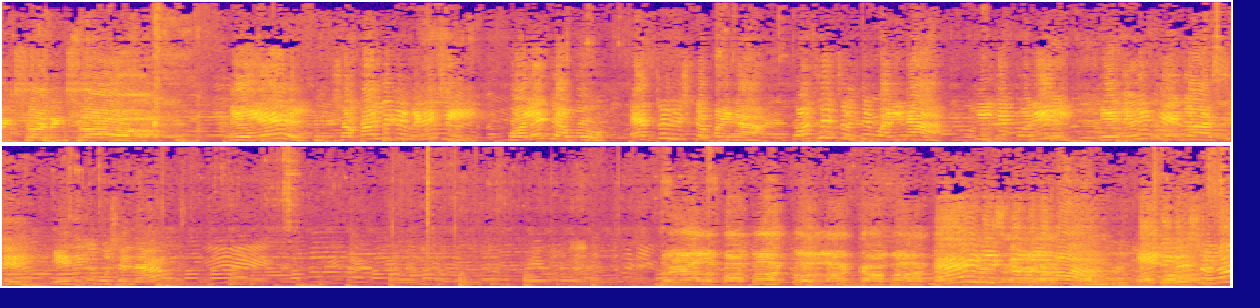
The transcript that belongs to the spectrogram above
রিক্সা রিক্সা এই সকাল থেকে যাব। একটা রিক্সা পাই না। পথে চলতে পারি না। কি যে করি? এদিকে ট্রেন আসছে এদিকে বসে যা। দয়াল বাবা কলা খাবা। এই রিক্সা বাবা। এদিকে শোনো।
